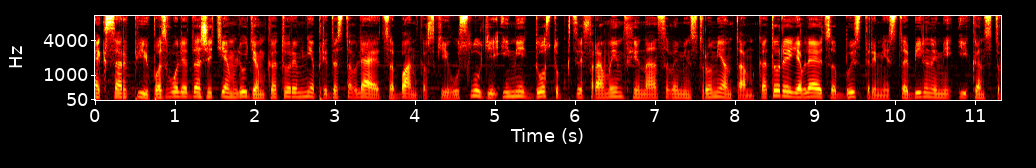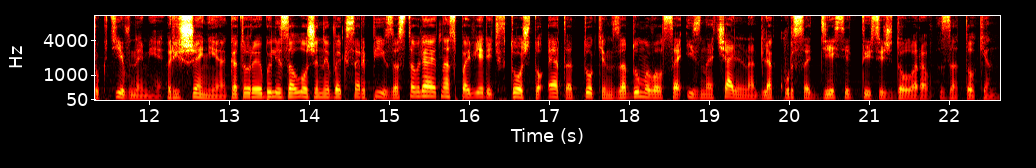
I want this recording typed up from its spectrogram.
XRP позволит даже тем людям, которым не предоставляются банковские услуги, иметь доступ к цифровым финансовым инструментам, которые являются быстрыми, стабильными и конструктивными. Решения, которые были заложены в XRP, заставляют нас поверить в то, что этот токен задумывался изначально для курса 10 тысяч долларов за токен.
